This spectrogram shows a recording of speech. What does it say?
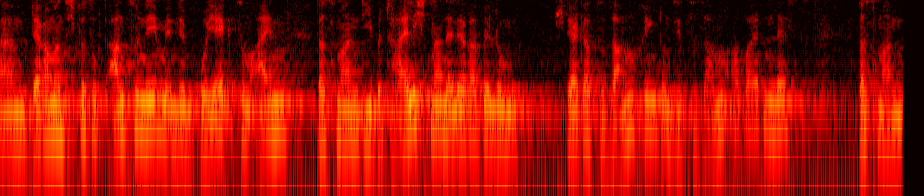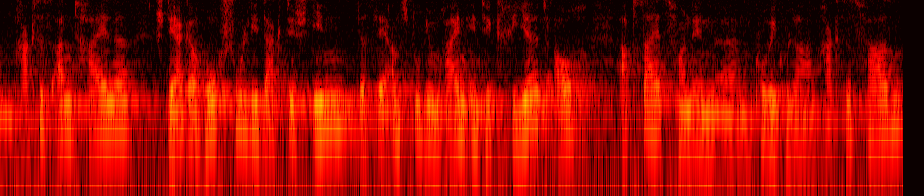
ähm, derer man sich versucht anzunehmen in dem Projekt. Zum einen, dass man die Beteiligten an der Lehrerbildung stärker zusammenbringt und sie zusammenarbeiten lässt, dass man Praxisanteile stärker hochschuldidaktisch in das Lehramtsstudium rein integriert, auch abseits von den ähm, curricularen Praxisphasen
